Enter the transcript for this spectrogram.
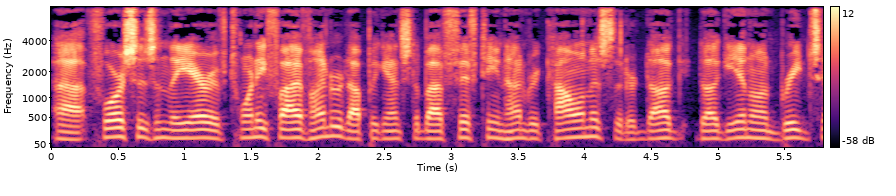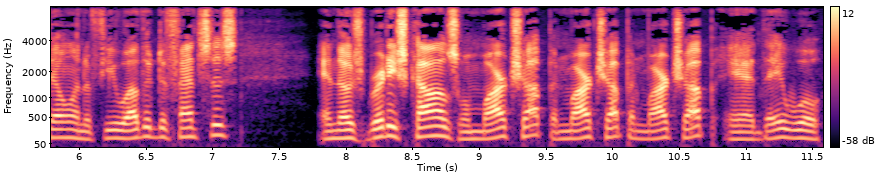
uh, forces in the area of 2,500 up against about 1,500 colonists that are dug dug in on Breed's Hill and a few other defenses. And those British colonists will march up and march up and march up, and they will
